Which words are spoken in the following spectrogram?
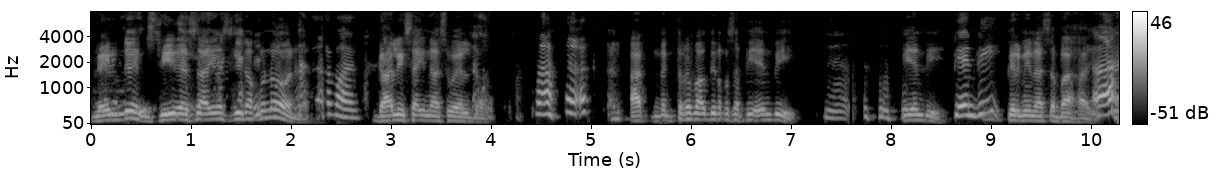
meron din, GSIS din ako noon. Ano naman? Galing sa inasweldo. At nagtrabaho din ako sa PNB. PNB. PNB? Pirmi na sa bahay. Ah.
